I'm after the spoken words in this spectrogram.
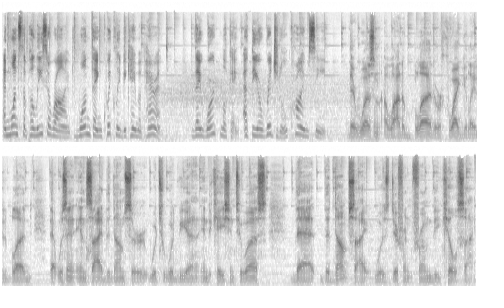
And once the police arrived, one thing quickly became apparent. They weren't looking at the original crime scene. There wasn't a lot of blood or coagulated blood that was in, inside the dumpster, which would be an indication to us that the dump site was different from the kill site.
